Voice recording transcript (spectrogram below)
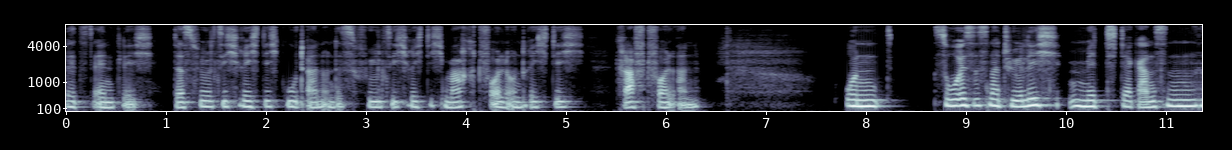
letztendlich, das fühlt sich richtig gut an und es fühlt sich richtig machtvoll und richtig kraftvoll an. Und so ist es natürlich mit der ganzen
